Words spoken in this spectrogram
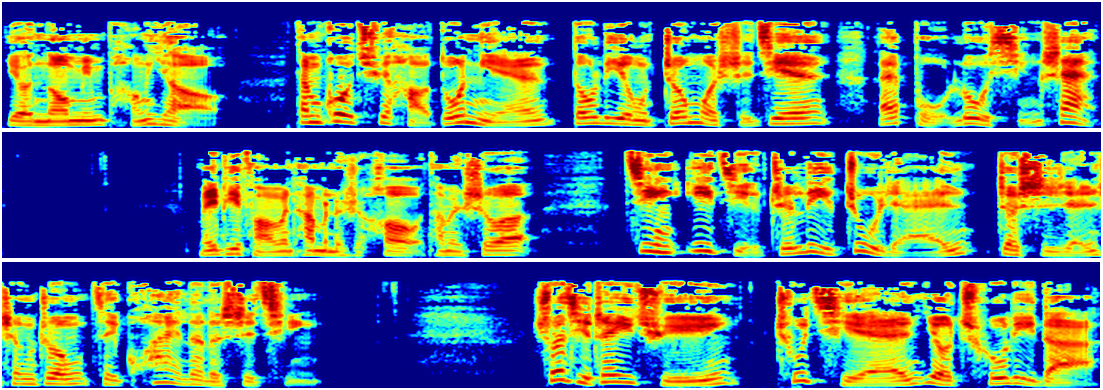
有农民朋友。他们过去好多年都利用周末时间来补路行善。媒体访问他们的时候，他们说：“尽一己之力助人，这是人生中最快乐的事情。”说起这一群出钱又出力的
